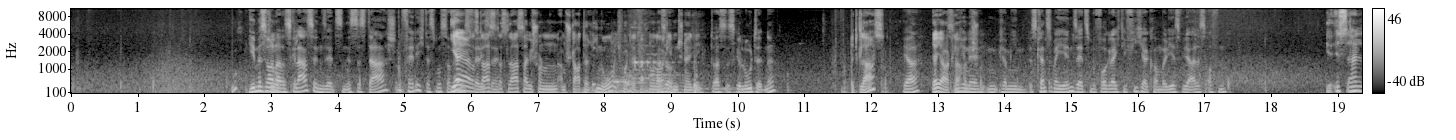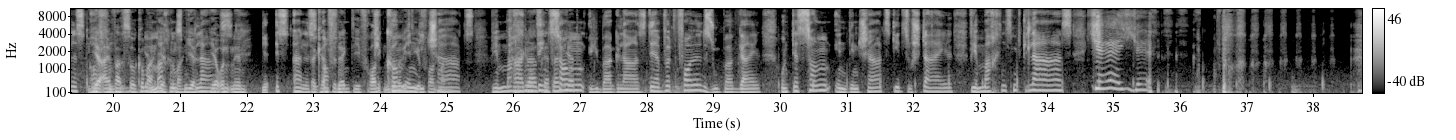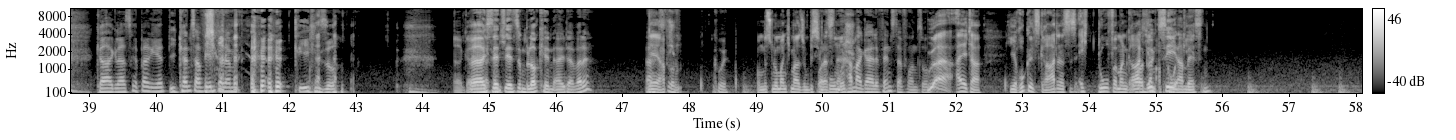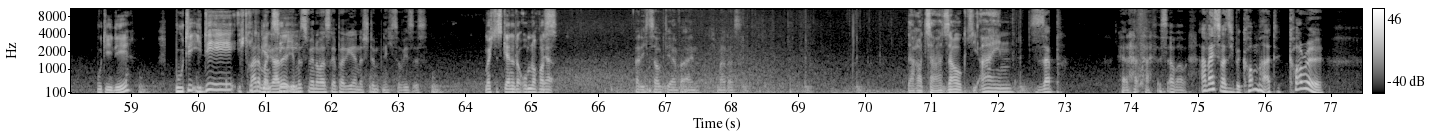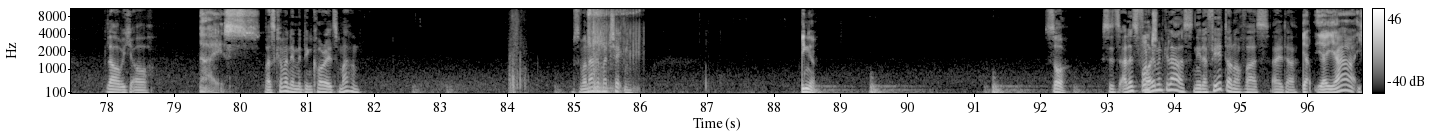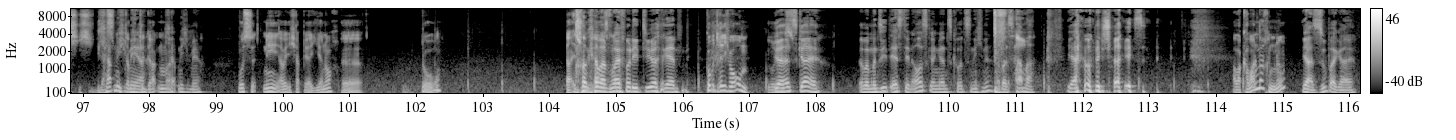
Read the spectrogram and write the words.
Hier müssen wir So. noch das Glas hinsetzen. Ist das da schon fertig? Das muss doch Ja, ja, das fertig Glas, sein. das Glas habe ich schon am Start der Rhino. Ich wollte gerade nur noch so. eben schnell die. Du hast es gelootet, ne? Mit Glas? Ja? Ja, ja, klar. Hab in den Kamin. Das kannst du mal hier hinsetzen, bevor gleich die Viecher kommen, weil hier ist wieder alles offen. Hier ist alles offen. Hier einfach so, guck mal, Wir hier, guck mal, hier, Glas. hier unten hin. Hier ist alles Da kannst du offen. direkt die Fronten, Wir kommen in die Front machen. Charts. Wir machen den repariert. Song über Glas. Der wird voll super geil. Und der Song in den Charts geht so steil. Wir machen's mit Glas. Yeah, yeah. K-Glas repariert. Die kannst du auf jeden Fall damit kriegen, so. Äh, geil, Äh, ich setze jetzt einen Block hin, Alter. Warte. Nee, ist hab drauf. schon. Cool. Man muss nur manchmal so ein bisschen Boah, das ist eine komisch. hammergeile Fensterfront so. Uah, Alter, hier ruckelt's gerade. Das ist echt doof, wenn man gerade hier am C Abgrund am geht. besten. Gute Idee. Gute Idee. Ich drücke Warte mal gerade, hier müssen wir noch was reparieren. Das stimmt nicht, so wie es ist. Möchtest gerne da oben noch was. Warte, ich saug die einfach ein. Ich mach das. Darazar saugt sie ein. Zapp. Ja, das ist aber... Ah, weißt du, was ich bekommen hat? Coral. Glaube ich auch. Nice. Was können wir denn mit den Corals machen? Müssen wir nachher mal checken. Dinge. So. Ist jetzt alles voll Und? mit Glas? Nee, da fehlt doch noch was, Alter. Ja, ja, ja. Ich, ich, Ich lass hab mich nicht da mehr. bitte gerade Ich mal. hab nicht mehr. Wusste, nee, aber ich habe ja hier noch. Äh, so. Da ist So schon kann man ne? mal vor die Tür rennen. Guck, dreh dich mal um. Ja, Übrigens. ist geil. Aber man sieht erst den Ausgang ganz kurz nicht, ne? Aber ist Hammer. Ja, ohne Scheiß. Aber kann man machen, ne? Ja, super geil.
